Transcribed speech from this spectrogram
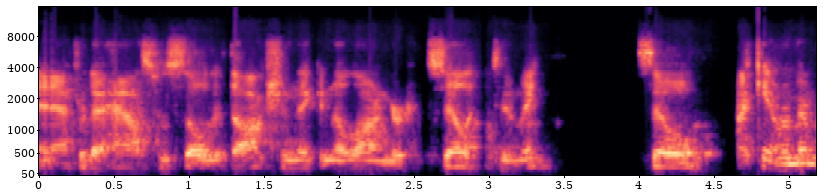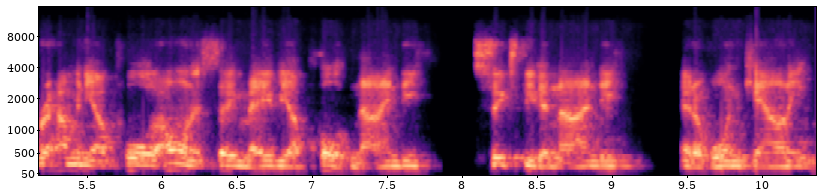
And after their house was sold at the auction, they could no longer sell it to me. So I can't remember how many I pulled. I want to say maybe I pulled 90, 60 to 90 out of one county.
